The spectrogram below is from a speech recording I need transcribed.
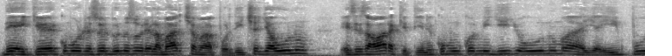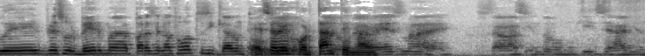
de hay que ver cómo resuelve uno sobre la marcha, madre. Por dicha ya uno es esa vara que tiene como un colmillillo uno, madre, y ahí pude resolver, madre, para hacer las fotos y quedaron todo Eso era importante, una vez, mae, estaba haciendo un 15 años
